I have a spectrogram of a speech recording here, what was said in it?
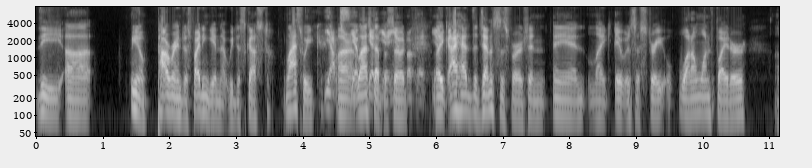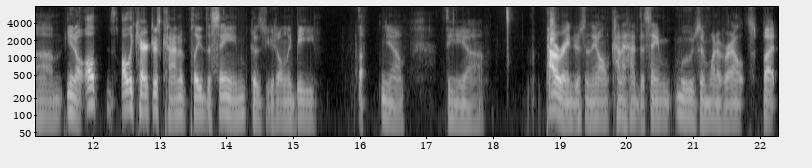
the, uh, you know Power Rangers fighting game that we discussed last week, Yep, uh, yep, last yep, yeah, episode. yep, okay. Like I had the Genesis version, and like it was a straight one-on-one fighter. Um, you know, all all the characters kind of played the same because you could only be the you know the uh, Power Rangers, and they all kind of had the same moves and whatever else. But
